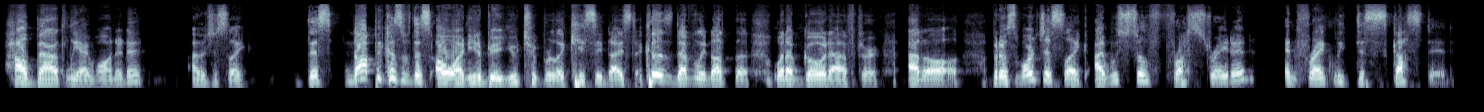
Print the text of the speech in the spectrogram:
how badly i wanted it. I was just like this not because of this oh i need to be a youtuber like casey neistat because it's definitely not the what i'm going after at all. But it was more just like i was so frustrated and frankly disgusted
